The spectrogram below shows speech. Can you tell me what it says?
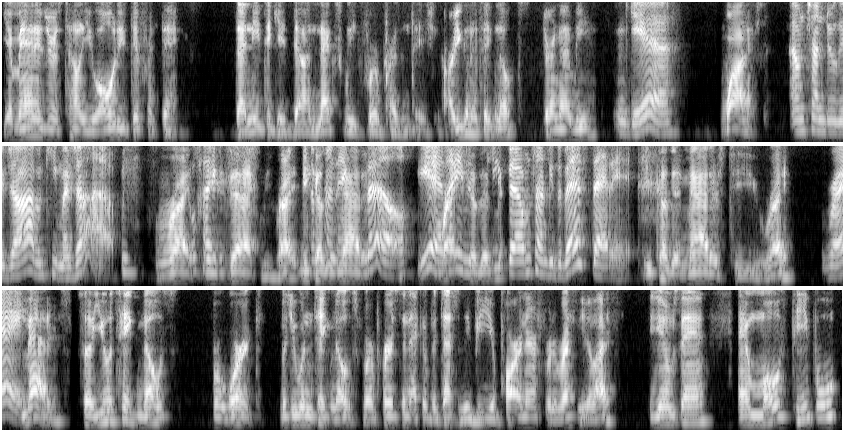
Your manager is telling you all these different things that need to get done next week for a presentation. Are you gonna take notes during that meeting? Yeah. Why? I'm trying to do a good job and keep my job. Right, like, exactly, right? Because it matters. Excel. Yeah, right, not even keep it, I'm trying to be the best at it. Because it matters to you, right? Right. It matters. So you'll take notes for work, but you wouldn't take notes for a person that could potentially be your partner for the rest of your life. You know what I'm saying? And most people,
